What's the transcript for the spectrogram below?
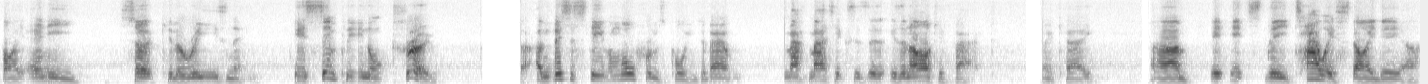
by any circular reasoning is simply not true. And this is Stephen Wolfram's point about mathematics is, a, is an artifact. Okay. Um, it, it's the Taoist idea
